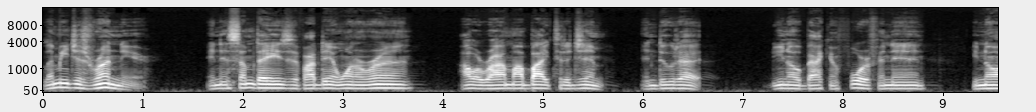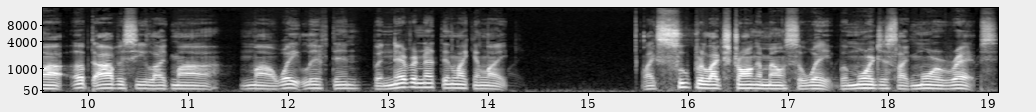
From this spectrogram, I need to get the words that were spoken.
let me just run there. And then some days if I didn't want to run, I would ride my bike to the gym and do that, you know, back and forth. And then, you know, I upped obviously like my my weightlifting, but never nothing like in like like super like strong amounts of weight, but more just like more reps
